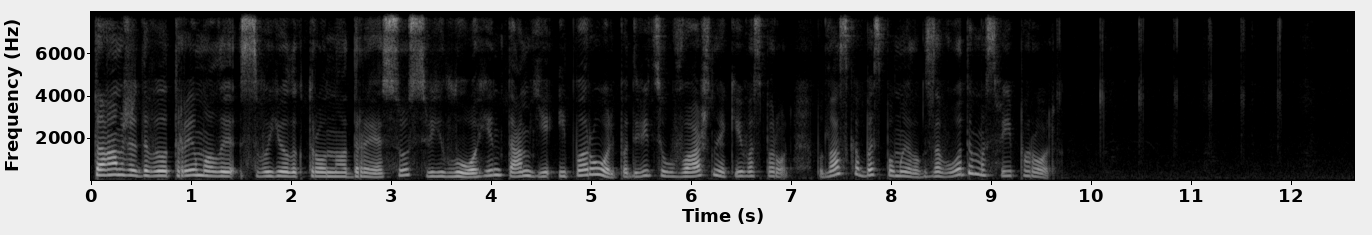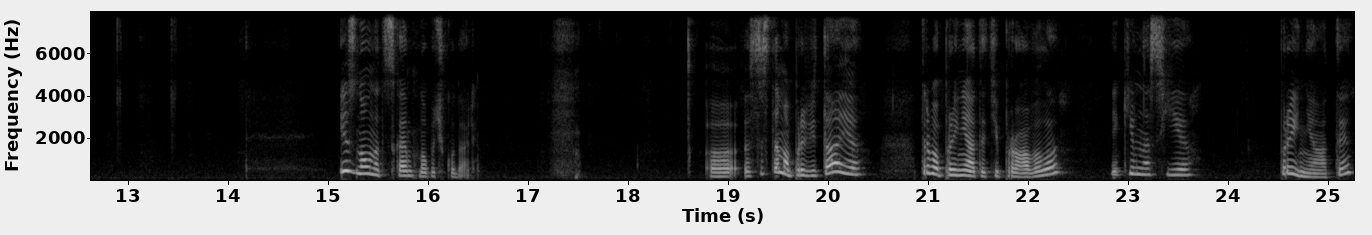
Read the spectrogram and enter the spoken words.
Там же, де ви отримали свою електронну адресу, свій логін, там є і пароль. Подивіться уважно, який у вас пароль. Будь ласка, без помилок, заводимо свій пароль. І знову натискаємо кнопочку Далі. Е, Система привітає. Треба прийняти ті правила, які в нас є. Прийняти.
